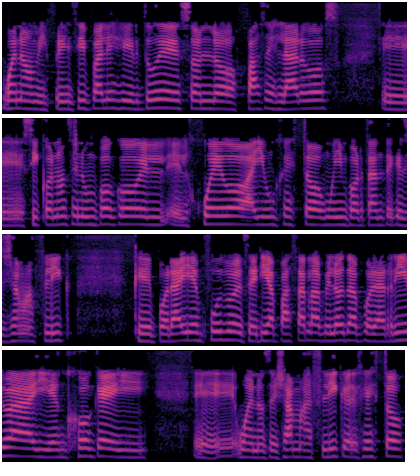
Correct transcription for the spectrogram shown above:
Bueno, mis principales virtudes son los pases largos. Eh, si conocen un poco el, juego, hay un gesto muy importante que se llama flick, que por ahí en fútbol sería pasar la pelota por arriba y en hockey, eh, bueno, se llama flick el gesto.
